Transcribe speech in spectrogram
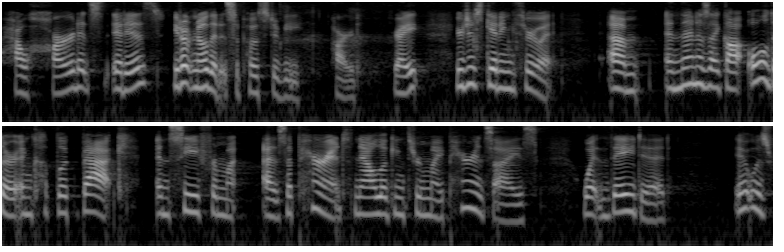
how hard it's it is. You don't know that it's supposed to be hard, right? You're just getting through it. Um, and then as I got older and could look back and see from my as a parent now looking through my parents' eyes what they did, it was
